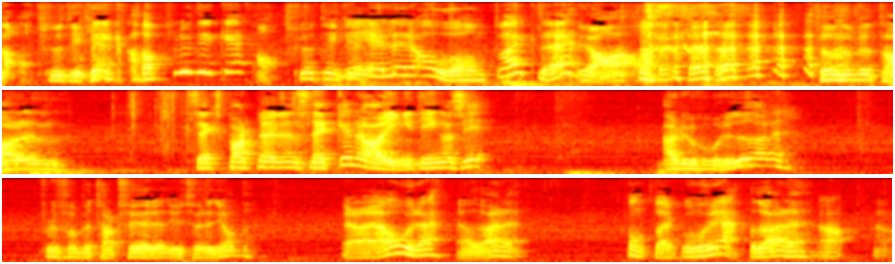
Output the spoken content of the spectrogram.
Nei, absolutt ikke. Ikke, absolutt ikke. Absolutt Det gjelder alle håndverk, det. Ja Så du betaler en sexpartner eller en snekker, det har ingenting å si. Er du hore, du, da, eller? For du får betalt for å gjøre, utføre en jobb? Ja, jeg er hore. Ja, du er det. Håndverkerhore, jeg. Og du er det. Ja. ja.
